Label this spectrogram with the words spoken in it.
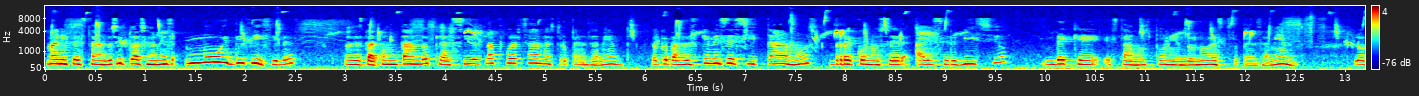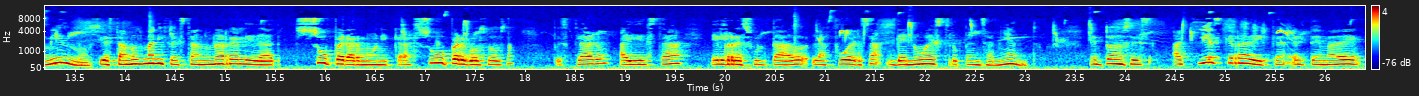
manifestando situaciones muy difíciles, nos está contando que así es la fuerza de nuestro pensamiento. Lo que pasa es que necesitamos reconocer al servicio de que estamos poniendo nuestro pensamiento. Lo mismo, si estamos manifestando una realidad súper armónica, súper gozosa, pues claro, ahí está el resultado, la fuerza de nuestro pensamiento. Entonces, aquí es que radica el tema de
